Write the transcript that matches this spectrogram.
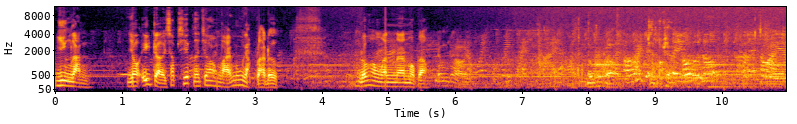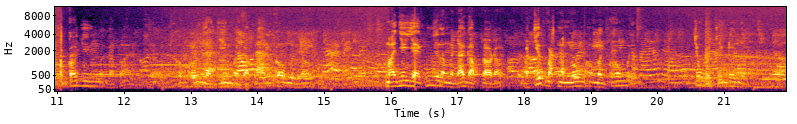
duyên lành do ý trời sắp xếp nữa chứ không phải muốn gặp là được. Đúng không anh anh một đồng? Đúng rồi. Đúng rồi. Chính xác. Có duyên mà gặp lại không có là duyên mà gặp lại con mình đâu. Mà như vậy cũng như là mình đã gặp rồi đó. Mà trước mặt mình luôn mình cũng không biết. Không phải chuyện đơn giản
